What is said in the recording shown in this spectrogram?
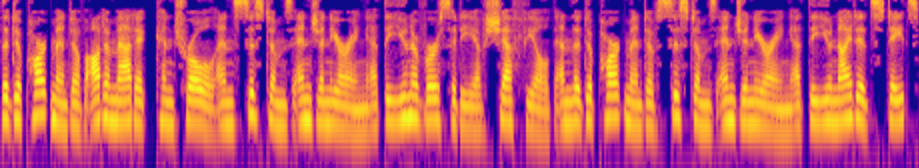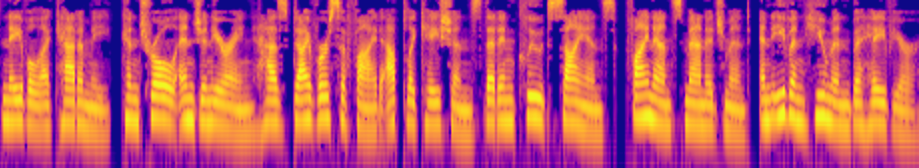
the Department of Automatic Control and Systems Engineering at the University of Sheffield and the Department of Systems Engineering at the United States Naval Academy. Control engineering has diversified applications that include science, finance management, and even human behavior.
